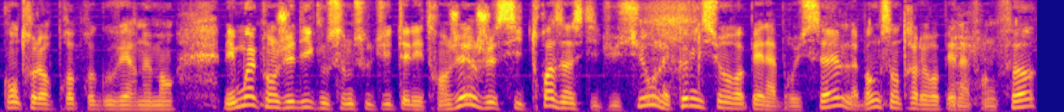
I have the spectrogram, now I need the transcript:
contre leur propre gouvernement. Mais moi, quand je dis que nous sommes sous tutelle étrangère, je cite trois institutions la Commission européenne à Bruxelles, la Banque centrale européenne à Francfort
